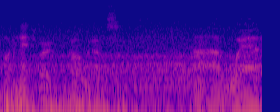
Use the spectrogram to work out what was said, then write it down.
for network programs uh, where,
